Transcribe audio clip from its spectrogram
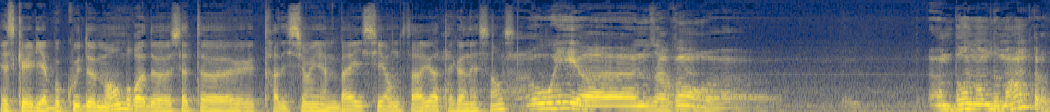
Est-ce qu'il y a beaucoup de membres de cette euh, tradition Yemba ici en Ontario, à ta connaissance? Euh, Oui, euh, nous avons euh, un bon nombre de membres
